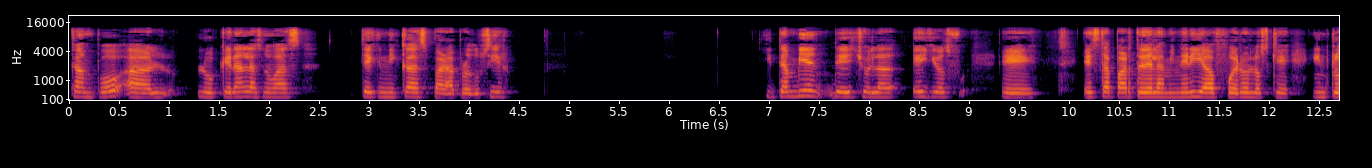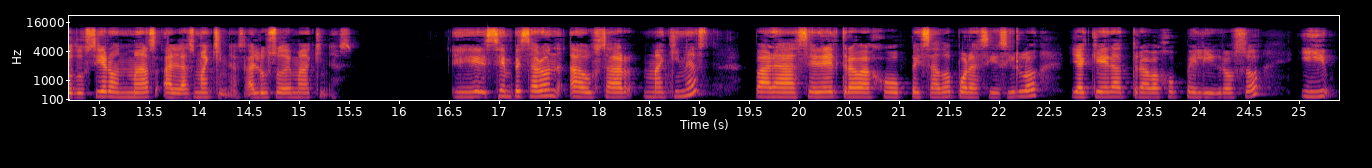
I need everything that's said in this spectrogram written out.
campo a lo que eran las nuevas técnicas para producir. Y también, de hecho, ellos, eh, esta parte de la minería fueron los que introducieron más a las máquinas, al uso de máquinas. Eh, se empezaron a usar máquinas para hacer el trabajo pesado, por así decirlo, ya que era trabajo peligroso y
